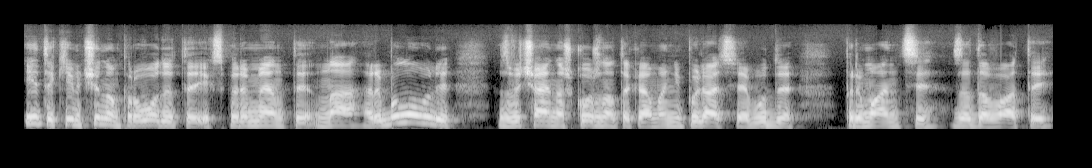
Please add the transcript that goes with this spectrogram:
і таким чином проводити експерименти на риболовлі. Звичайно ж, кожна така маніпуляція буде приманці задавати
